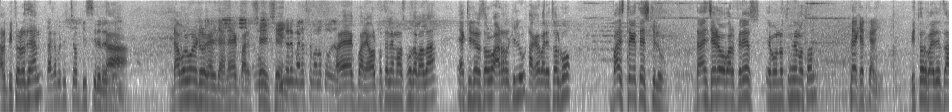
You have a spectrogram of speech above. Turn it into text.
আর ভিতরে দেন ঢাকা পেট হচ্ছে বিশ সিরিয়ালের হ্যাঁ ডাবল মনিটর গাড়ি দেন একবারে সেই সেই। মাইলেজটা ভালো পাওয়া যায় একবারে অল্প তেলে মসমোজা ভাজা। এক লিটার চলবো আঠারো কিলো ঢাকার বাইরে চলবো। বাইশ থেকে তেইশ কিলো। ডাইন সাইডে ওভার ফ্রেশ এবং নতুনের মতন প্যাকেট গাড়ি। ভিতর বাইরে যা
